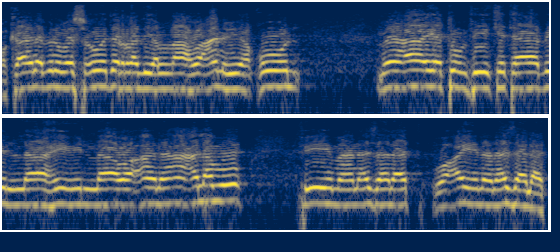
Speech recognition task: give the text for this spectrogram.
وكان ابن مسعود رضي الله عنه يقول ما آية في كتاب الله إلا وأنا أعلم فيما نزلت وأين نزلت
